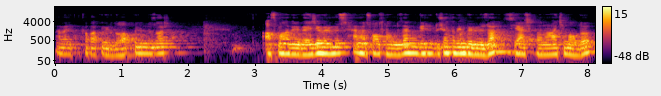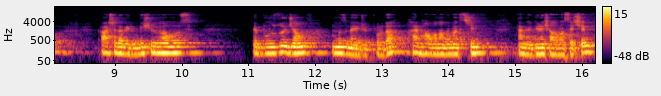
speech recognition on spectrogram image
Hemen iki kapaklı bir dolap bölümümüz var. Asmalı bir WC bölümümüz. Hemen sol tarafımızda bir duşakabin bölümümüz var. Siyah ışıkların hakim olduğu. Karşıda bir diş uygulamamız ve buzlu camımız mevcut burada. Hem havalandırmak için hem de güneş alması için.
